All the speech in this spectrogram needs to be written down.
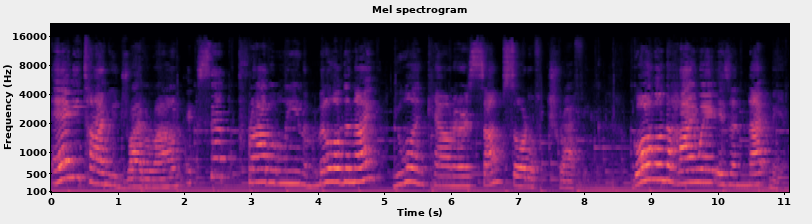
Anytime you drive around, except probably in the middle of the night, you will encounter some sort of traffic. Going on the highway is a nightmare.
